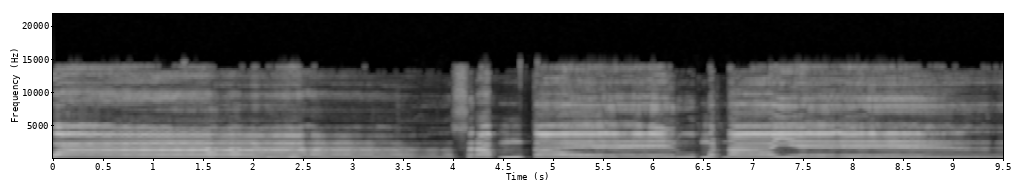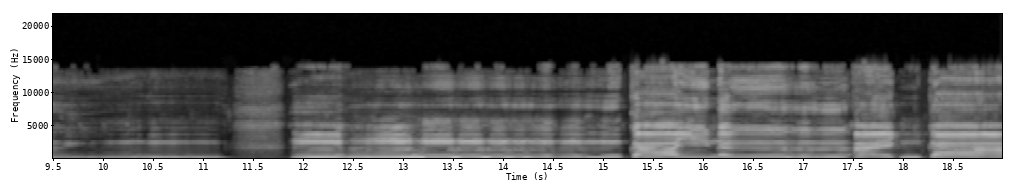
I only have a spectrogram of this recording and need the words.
វ៉ាស្រាប់តែរូបម្ដាយកា ឯ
